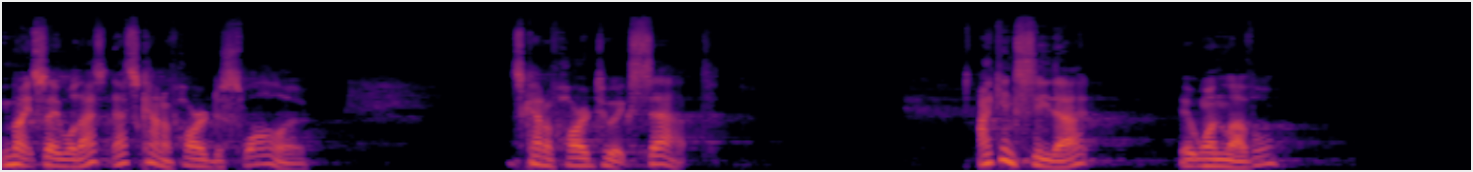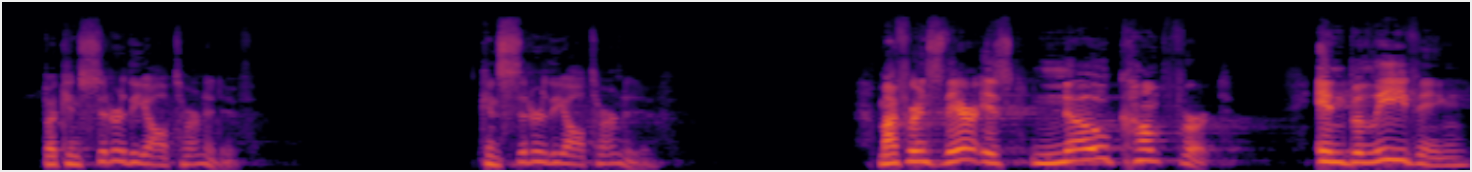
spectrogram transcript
You might say, well, that's, that's kind of hard to swallow. It's kind of hard to accept. I can see that at one level. But consider the alternative. Consider the alternative. My friends, there is no comfort in believing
